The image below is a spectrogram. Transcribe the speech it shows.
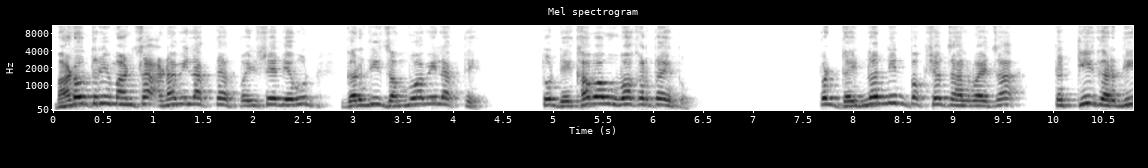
भाडोतरी माणसं आणावी लागतात पैसे देऊन गर्दी जमवावी लागते. तो देखावा उभा करता येतो. पण दैनंदिन पक्ष चालवायचा तर ती गर्दी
